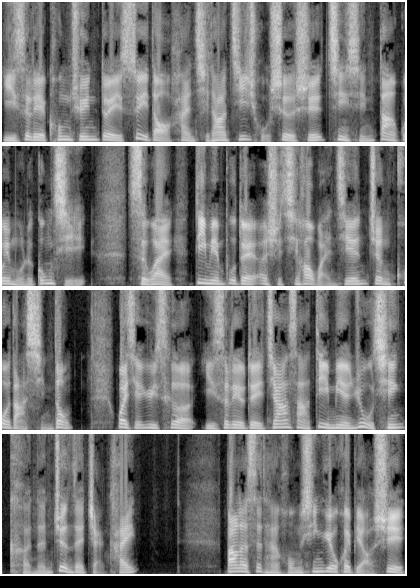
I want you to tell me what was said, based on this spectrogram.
以色列空军对隧道和其他基础设施进行大规模的攻击。此外，地面部队二十七号晚间正扩大行动，外界预测以色列对加萨地面入侵可能正在展开。巴勒斯坦红新月会表示，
